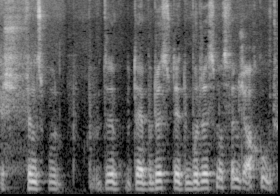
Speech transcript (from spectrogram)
Ich finde der, Buddhist, der Buddhismus finde ich auch gut.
